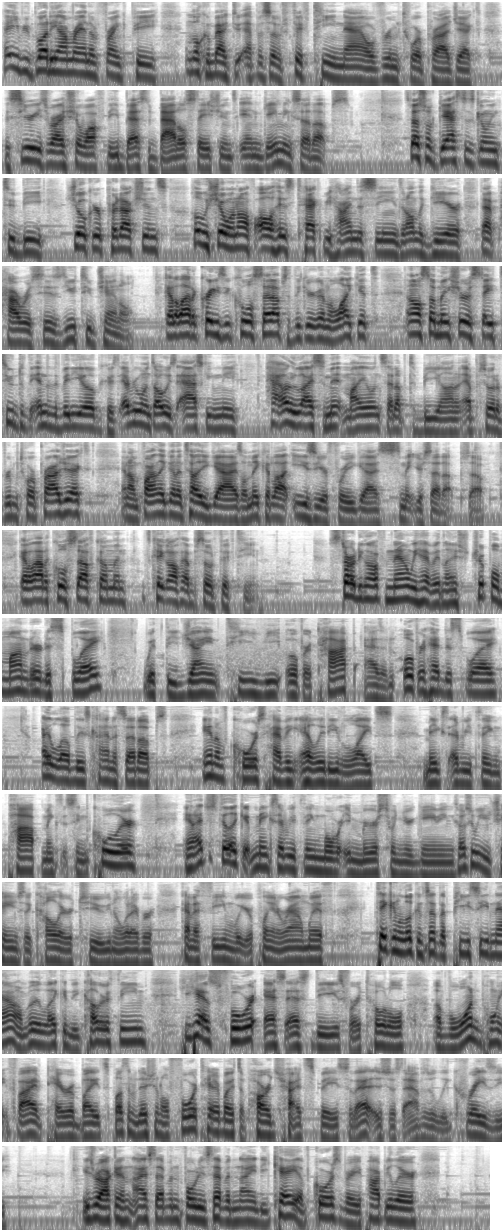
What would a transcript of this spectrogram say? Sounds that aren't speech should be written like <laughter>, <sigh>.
Hey everybody, I'm Random Frank P, and welcome back to episode 15 now of Room Tour Project, the series where I show off the best battle stations and gaming setups. Special guest is going to be Joker Productions. He'll be showing off all his tech behind the scenes and all the gear that powers his YouTube channel. Got a lot of crazy cool setups, I think you're going to like it. And also make sure to stay tuned to the end of the video because everyone's always asking me, how do I submit my own setup to be on an episode of Room Tour Project? And I'm finally going to tell you guys, I'll make it a lot easier for you guys to submit your setup. So, got a lot of cool stuff coming. Let's kick off episode 15. Starting off now, we have a nice triple monitor display with the giant TV over top as an overhead display. I love these kind of setups, and of course having LED lights makes everything pop, makes it seem cooler, and I just feel like it makes everything more immersed when you're gaming, especially when you change the color to, you know, whatever kind of theme what you're playing around with. Taking a look inside the PC now, I'm really liking the color theme. He has four SSDs for a total of 1.5 terabytes, plus an additional 4 terabytes of hard drive space, so that is just absolutely crazy. He's rocking an i7-4790K, of course, very popular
